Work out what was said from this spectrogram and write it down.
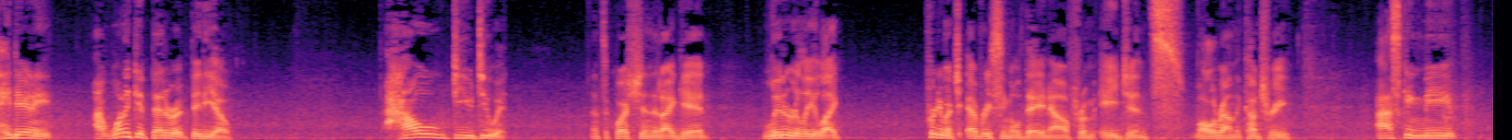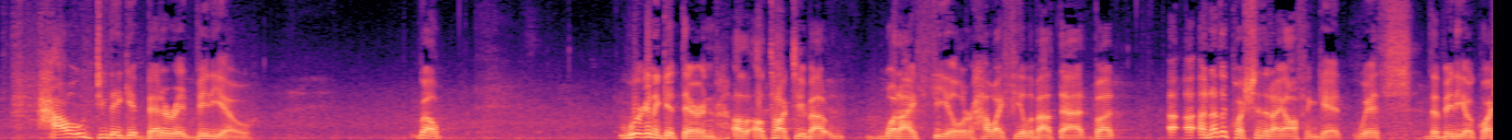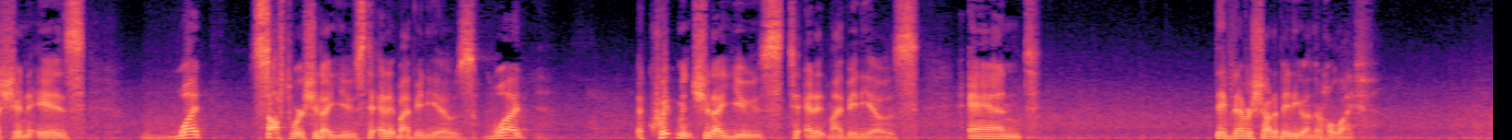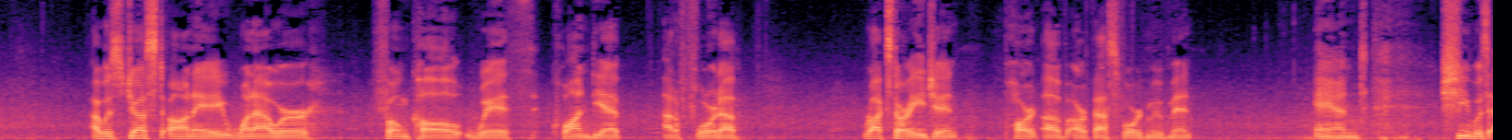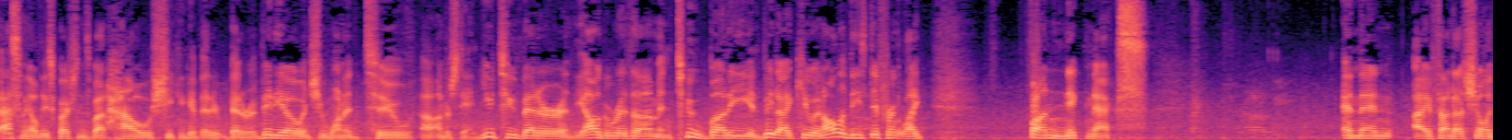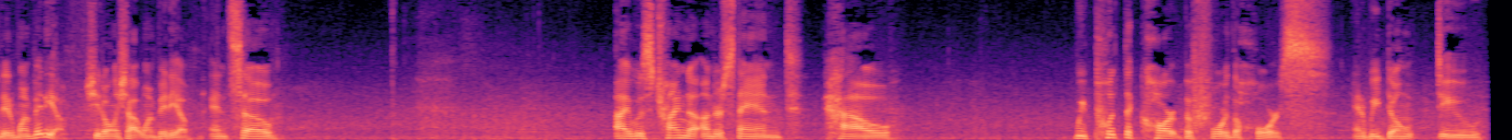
Hey, Danny, I want to get better at video. How do you do it? That's a question that I get literally like pretty much every single day now from agents all around the country asking me, how do they get better at video? Well, we're going to get there and I'll, I'll, talk to you about what I feel or how I feel about that. But uh, another question that I often get with the video question is what software should I use to edit my videos? What equipment should I use to edit my videos? And they've never shot a video in their whole life. I was just on a one hour phone call with Quan Dieppe out of Florida, rockstar agent, part of our fast forward movement. And she was asking me all these questions about how she can get better, better at video, and she wanted to uh, understand YouTube better and the algorithm and TubeBuddy and vidIQ and all of these different like fun knickknacks. And then I found out she only did one video. She'd only shot one video, and so I was trying to understand how we put the cart before the horse and we don't do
